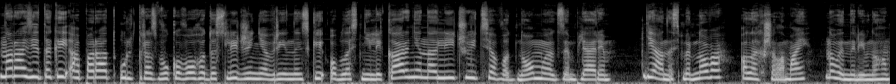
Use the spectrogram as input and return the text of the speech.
Наразі такий апарат ультразвукового дослідження в Рівненській обласній лікарні налічується в одному екземплярі. Діана Смірнова, Олег Шаламай. Новини Рівного.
